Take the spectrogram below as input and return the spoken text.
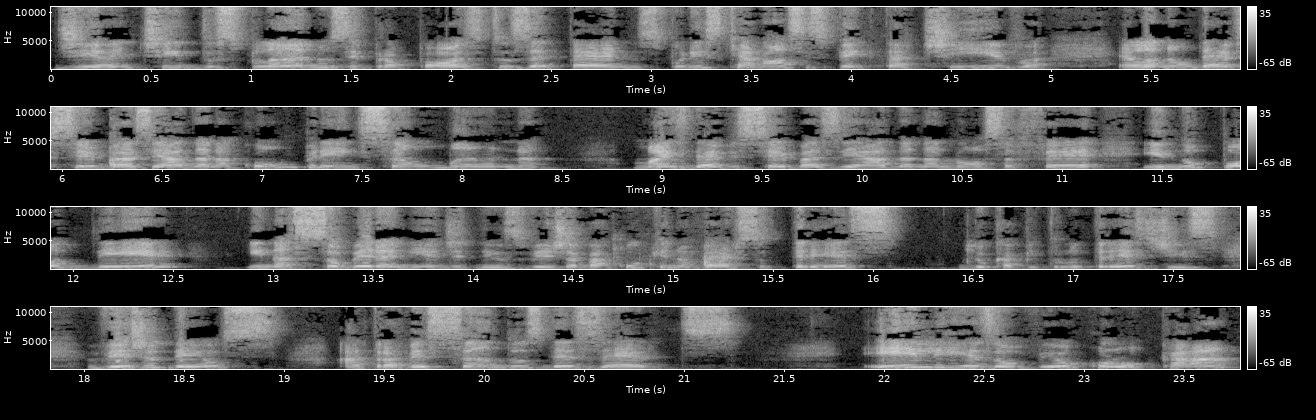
diante dos planos e propósitos eternos. Por isso que a nossa expectativa, ela não deve ser baseada na compreensão humana, mas deve ser baseada na nossa fé e no poder e na soberania de Deus. Veja, Abacuque no verso 3 do capítulo 3 diz: Veja Deus atravessando os desertos. Ele resolveu colocar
